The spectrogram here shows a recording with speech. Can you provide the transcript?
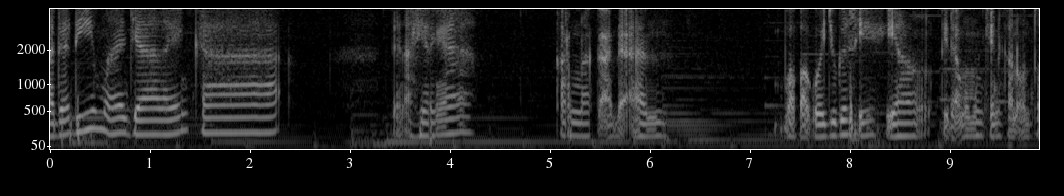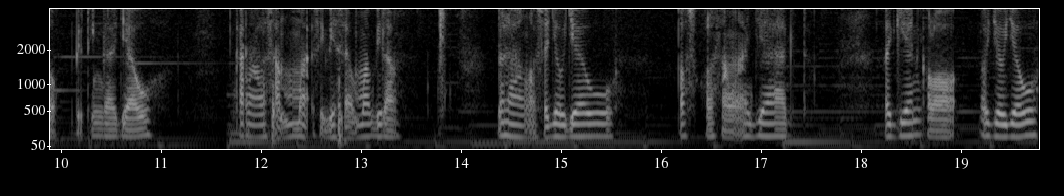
ada di Majalengka. Dan akhirnya karena keadaan bapak gue juga sih yang tidak memungkinkan untuk ditinggal jauh karena alasan emak sih biasa emak bilang udah lah nggak usah jauh-jauh toh sekolah sama aja gitu. Lagian kalau lo jauh-jauh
